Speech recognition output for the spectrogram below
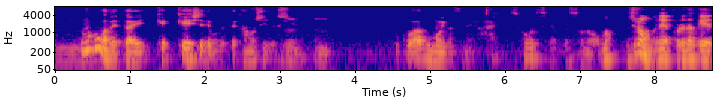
うん。その方が絶対、け経営してても絶対楽しいですし、うんこは思いますね。はい。そうですね。その、まあ、もちろんね、これだけ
